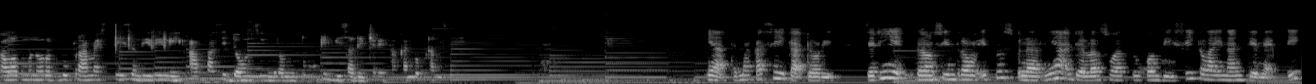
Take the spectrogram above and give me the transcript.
Kalau menurut Bu Pramesti sendiri nih, apa sih Down syndrome itu? Mungkin bisa diceritakan Bu Pramesti. Ya, terima kasih Kak Dori. Jadi Down syndrome itu sebenarnya adalah suatu kondisi kelainan genetik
